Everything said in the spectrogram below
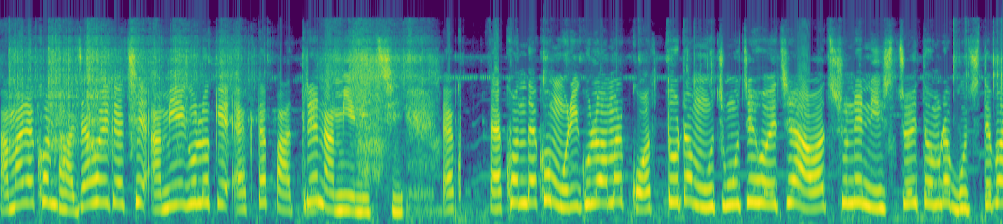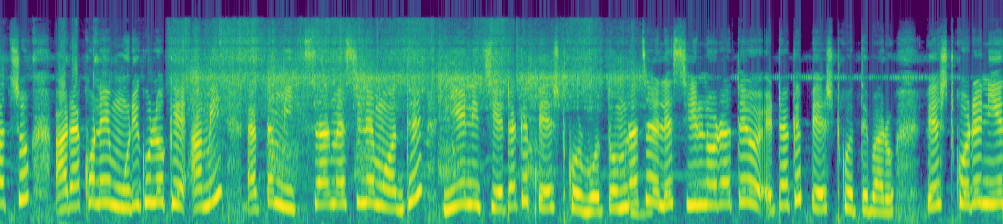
আমার এখন ভাজা হয়ে গেছে, আমি এগুলোকে একটা পাত্রে নামিয়ে নিচ্ছি। এক- এখন দেখো মুড়িগুলো আমার কতটা মুচমুচে হয়েছে, আওয়াজ শুনে নিশ্চয়ই তোমরা বুঝতে পারছ। আর এখন এই মুড়িগুলোকে আমি একটা মিক্সার মেশিনের মধ্যে নিয়ে নিচ্ছি, এটাকে পেস্ট করব। তোমরা চাইলে শিল নোড়াতেও এটাকে পেস্ট করতে পারো। পেস্ট করে নিয়ে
